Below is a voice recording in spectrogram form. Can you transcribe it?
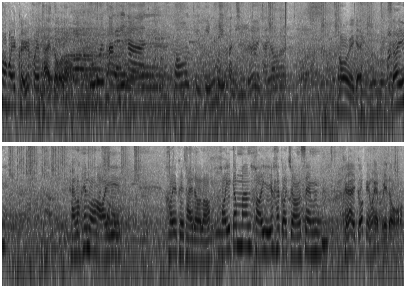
望可以佢可以睇到咯。會唔會拍片啊？播條片喺墳前俾佢睇咯。我會嘅，所以係咯，希望可以可以佢睇到咯，可以今晚可以一個掌聲，佢喺嗰邊我又俾到我。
